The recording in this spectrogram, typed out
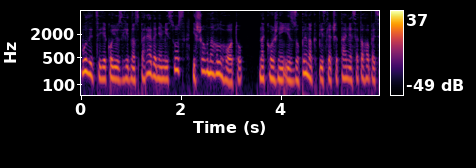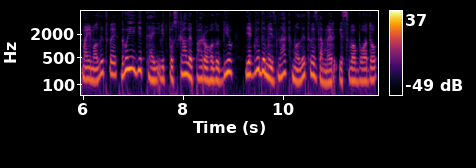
вулиці, якою, згідно з переданням Ісус, ішов на Голготу. На кожній із зупинок після читання святого письма і молитви двоє дітей відпускали пару голубів як видимий знак молитви за мир і свободу.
